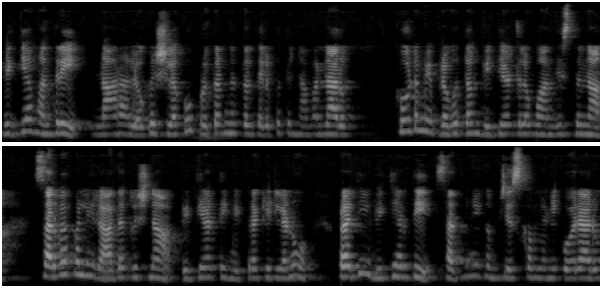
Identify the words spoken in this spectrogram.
విద్యా మంత్రి నారా లోకేష్లకు కృతజ్ఞతలు తెలుపుతున్నామన్నారు. కూటమి ప్రభుత్వం విద్యార్థులకు అందిస్తున్న సర్వేపల్లి రాధాకృష్ణ విద్యార్థి మిత్ర కిట్లను ప్రతి విద్యార్థి సద్వినియోగం చేసుకోవాలని కోరారు.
